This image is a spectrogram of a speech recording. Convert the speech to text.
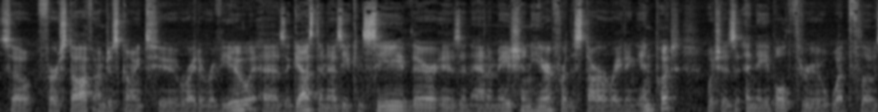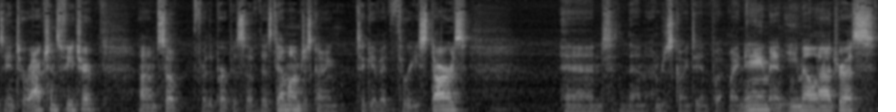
So first off, I'm just going to write a review as a guest. And as you can see, there is an animation here for the star rating input, which is enabled through Webflow's interactions feature. Um, so for the purpose of this demo, I'm just going to give it three stars and then I'm just going to input my name and email address.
